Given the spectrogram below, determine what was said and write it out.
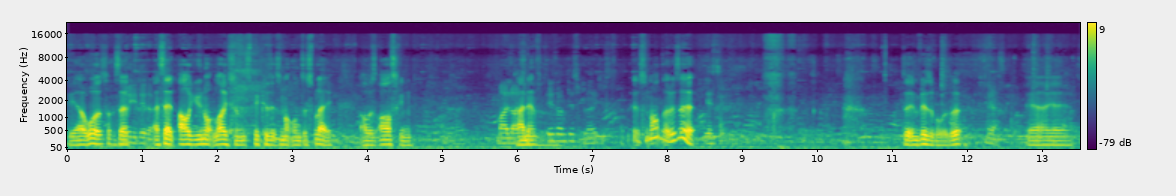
Yeah, I was. I said, you. I said, are you not licensed because it's not on display? I was asking. My license is on display. It's not though, is it? Yes, it Is it invisible? Is it? Yeah. Yeah, yeah. yeah.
